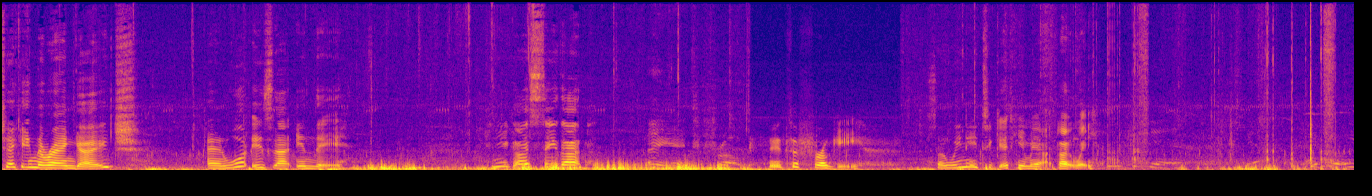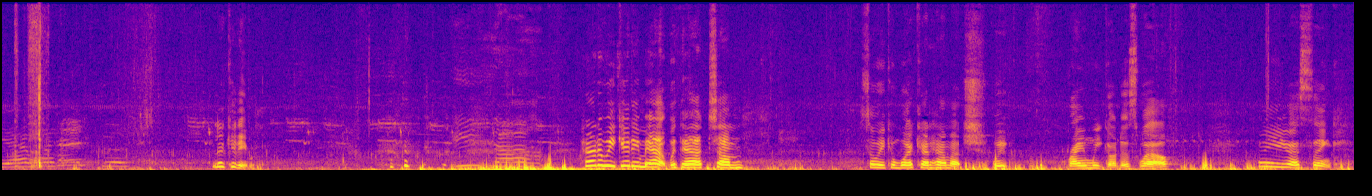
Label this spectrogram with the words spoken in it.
checking the rain gauge. And what is that in there? Can you guys see that? Yeah, it's a frog. It's a froggy. So we need to get him out, don't we? Yeah. Yeah, my head first. Look at him. How do we get him out without, um, so we can work out how much we, rain we got as well? What do you guys think?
